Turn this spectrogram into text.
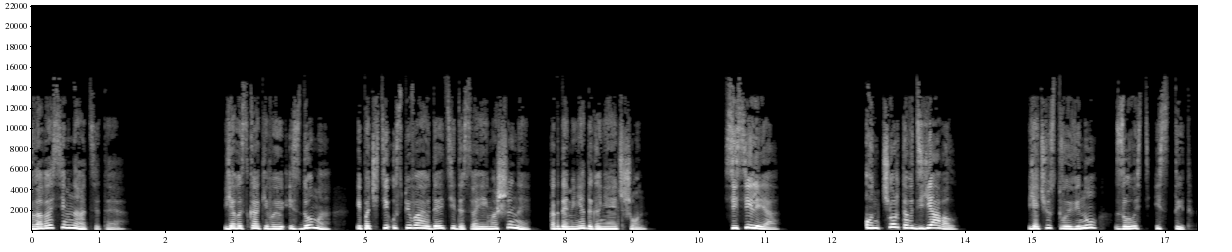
Глава 17. Я выскакиваю из дома и почти успеваю дойти до своей машины, когда меня догоняет Шон. Сесилия. Он чертов дьявол. Я чувствую вину, злость и стыд.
